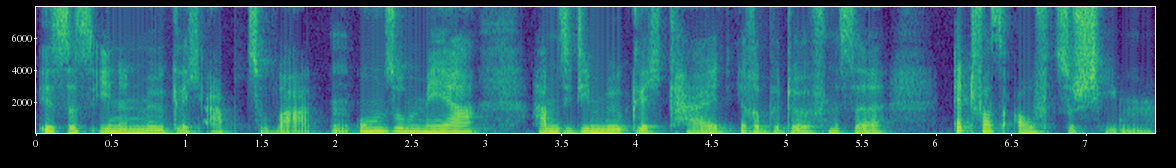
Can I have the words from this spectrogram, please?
ist es ihnen möglich abzuwarten, umso mehr haben sie die Möglichkeit, ihre Bedürfnisse etwas aufzuschieben.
